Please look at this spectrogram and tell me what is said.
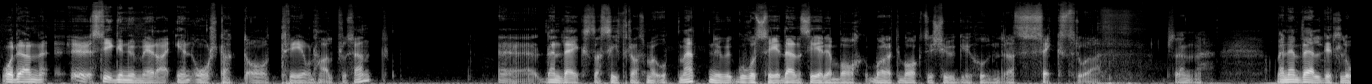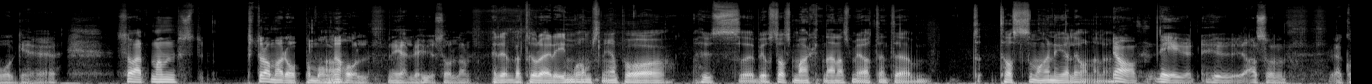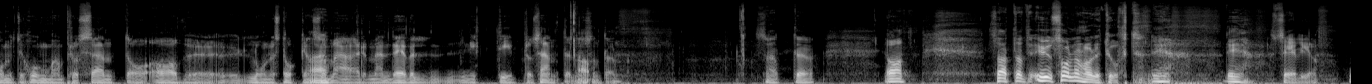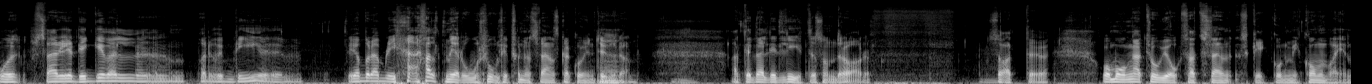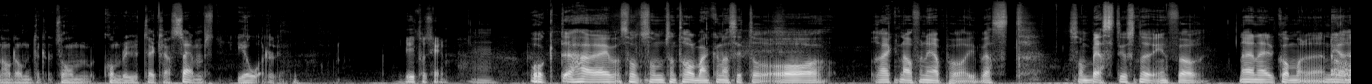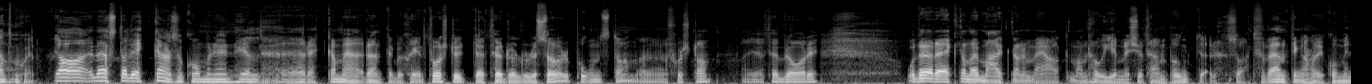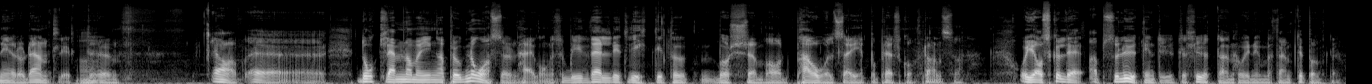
och den eh, stiger numera i en årstakt av 3,5 procent. Eh, den lägsta siffran som är uppmätt nu går se, den serien bak, bara tillbaka till 2006 tror jag. Sen Men en väldigt låg. Eh, så att man st- stramar upp på många Ja. håll när det gäller hushållen. Är det, vad tror du, är det inbromsningar på hus bostadsmarknaden som gör att det inte tas så många nya lån eller? Ja, det är ju hur, alltså jag kommer inte ihåg många procent av, av eh, lånestocken Nej. som är men det är väl 90 procent eller Ja. sånt där. Så att eh, ja, så att, att hushållen har det tufft. Det, det ser vi ju. Och Sverige ligger väl eh, vad det vill bli. eh, Jag börjar bli allt mer orolig för den svenska konjunkturen. Mm. Att det är väldigt lite som drar. Så att, och många tror ju också att svensk ekonomi kommer vara en av de som kommer att utvecklas sämst i år. Vi får se. Och det här är sånt som centralbankerna sitter och räknar och funderar på i bäst, som bäst just nu inför när, när det kommer nya Ja. räntebesked. Ja, nästa vecka så kommer det en hel eh, räcka med räntebesked. Först ut är Federal Reserve på onsdagen, eh, första eh, februari. Och där räknar man marknaden med att man höjer med 25 punkter. Så att förväntningarna har ju kommit ner ordentligt. Mm. Eh, Ja, eh, dock lämnar man ju inga prognoser den här gången. Så det blir väldigt viktigt för börsen vad Powell säger på presskonferensen. Och jag skulle absolut inte utesluta en höjning med 50 punkter.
